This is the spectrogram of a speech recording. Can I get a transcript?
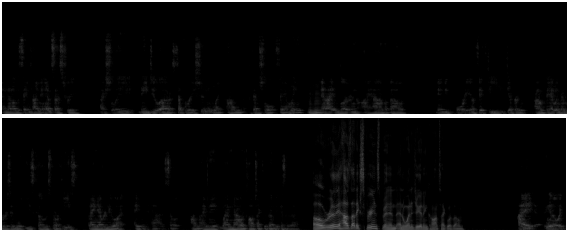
And then on the same time, ancestry actually they do a separation like um, potential family hmm and I learned I have about maybe 40 or 50 different um, family members in the East Coast, Northeast that I never knew I, I even had. So um, I may, I'm now in contact with them because of that. Oh, really? How's that experience been? And, and when did you get in contact with them? I, you know, it,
